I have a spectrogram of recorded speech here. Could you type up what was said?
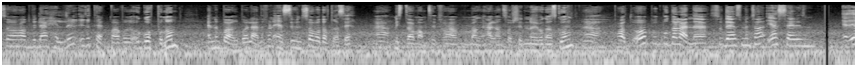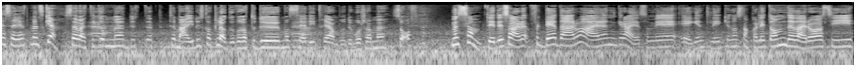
så hadde, ville jeg heller irritert meg over å gå på noen enn å bare bo alene. For den eneste hun så, var dattera si. Ja. Mista mannen sin for mange herrens år siden da hun var ganske ung Ja. hadde, og bodde alene. Så det som hun sa, jeg ser liksom jeg ser et menneske, så jeg veit ikke om eh, du, til meg du skal klage over at du må se de tre andre du bor sammen med, så ofte. Men samtidig så er det For det der òg er en greie som vi egentlig kunne snakka litt om. Det der å si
